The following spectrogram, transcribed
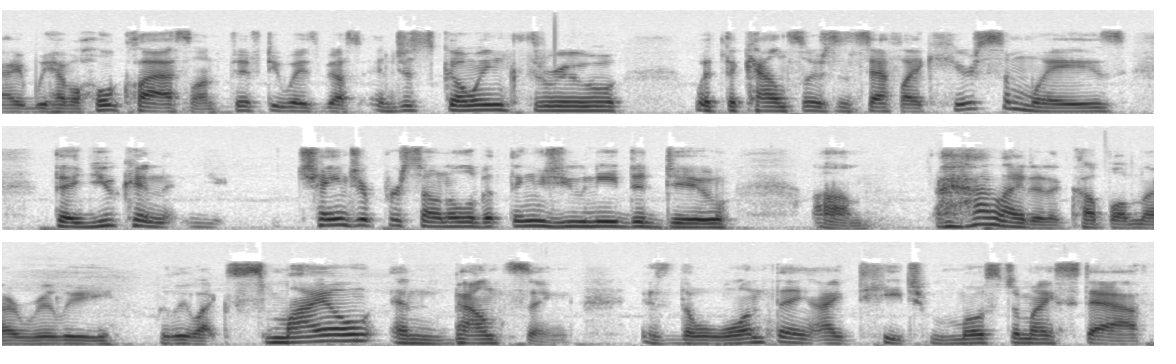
I, we have a whole class on 50 ways to be awesome, and just going through with the counselors and staff, like here's some ways that you can change your persona a little bit, things you need to do. Um, I highlighted a couple of them I really, really like. Smile and bouncing is the one thing I teach most of my staff.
